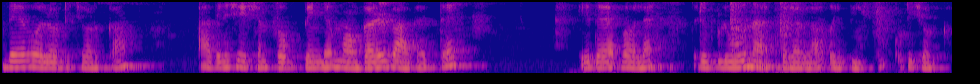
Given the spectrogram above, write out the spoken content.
ഇതേപോലെ ഒട്ടിച്ചു കൊടുക്കാം. അതിനുശേഷം തൊപ്പിന്റെ മുകൾ ഭാഗത്ത് ഇതേപോലെ ഒരു ബ്ലൂ നിറത്തിലുള്ള ഒരു പീസും ഒട്ടിച്ചു കൊടുക്കാം.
